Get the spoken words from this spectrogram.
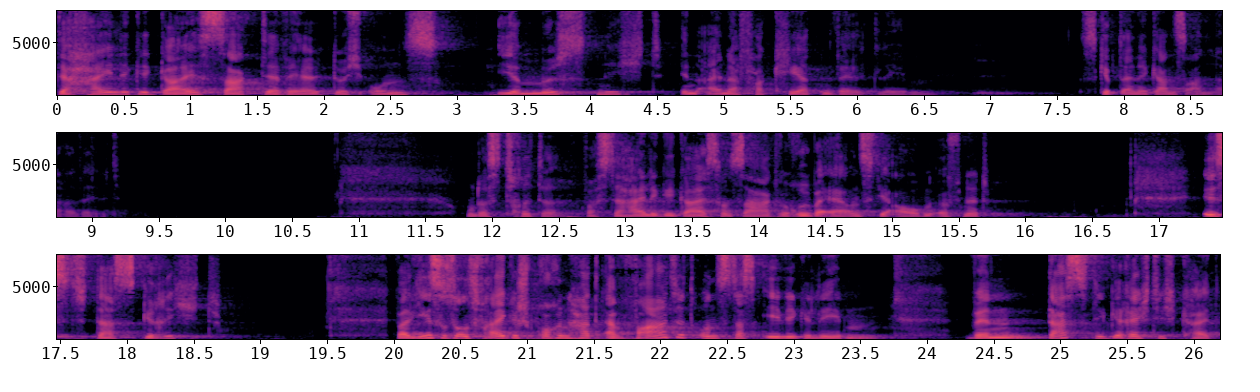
Der Heilige Geist sagt der Welt durch uns, ihr müsst nicht in einer verkehrten Welt leben. Es gibt eine ganz andere Welt. Und das Dritte, was der Heilige Geist uns sagt, worüber er uns die Augen öffnet, ist das Gericht. Weil Jesus uns freigesprochen hat, erwartet uns das ewige Leben. Wenn das die Gerechtigkeit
